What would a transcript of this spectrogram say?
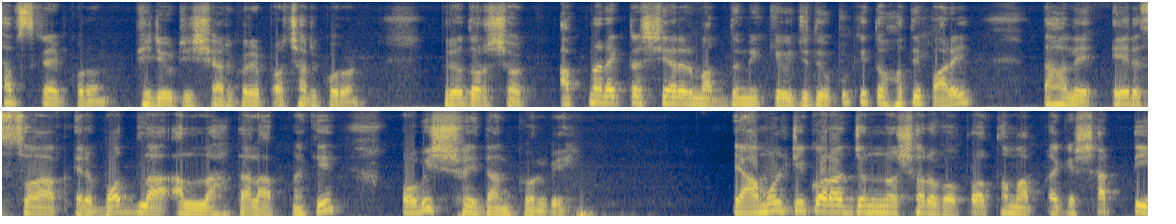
সাবস্ক্রাইব করুন, ভিডিওটি শেয়ার করে প্রচার করুন। প্রিয় দর্শক, আপনার একটা শেয়ারের মাধ্যমে কেউ যদি উপকৃত হতে পারে, তাহলে এর সোয়াব এর বদলা আল্লাহ তালা আপনাকে অবশ্যই দান করবে। এই আমলটি করার জন্য সর্বপ্রথম আপনাকে ষাটটি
